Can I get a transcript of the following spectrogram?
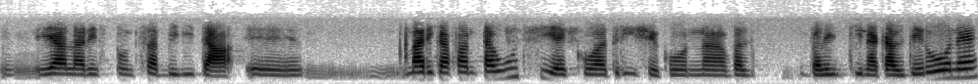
mm, e alla responsabilità. Eh, Marica Fantauzzi è coautrice con Val- Valentina Calderone.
